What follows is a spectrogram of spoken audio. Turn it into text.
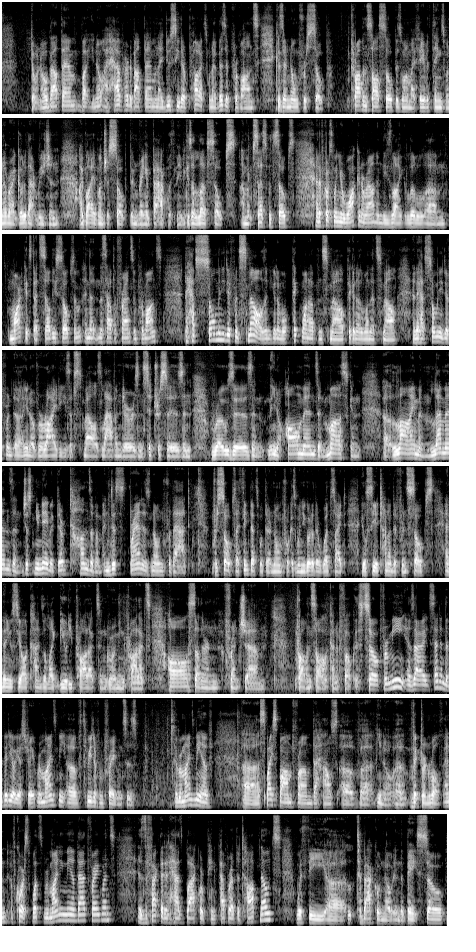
don't know about them, but you know, I have heard about them and I do see their products when I visit Provence because they're known for soap. Provençal soap is one of my favorite things. Whenever I go to that region, I buy a bunch of soap and bring it back with me because I love soaps. I'm obsessed with soaps. And of course, when you're walking around in these like little um, markets that sell these soaps in, in, the, in, the, south of France, in Provence, they have so many different smells and you're gonna pick one up and smell, pick another one that smell, and they have so many different, uh, you know, varieties of smells, lavenders and citruses and roses and, you know, almonds and musk and uh, lime and lemons and just you name it there are tons of them, and this brand is known for that. For soaps, I think that's what they're known for, because when you go to their website, you'll see a ton of different soaps, and then you'll see all kinds of like beauty products and grooming products, all Southern French um, Provençal kind of focused. So for me, as I said in the video yesterday, it reminds me of three different fragrances. It reminds me of uh, Spicebomb from the house of, uh, you know, uh, Viktor and Rolf. And of course, what's reminding me of that fragrance is the fact that it has black or pink pepper at the top notes with the uh, tobacco note in the base. So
